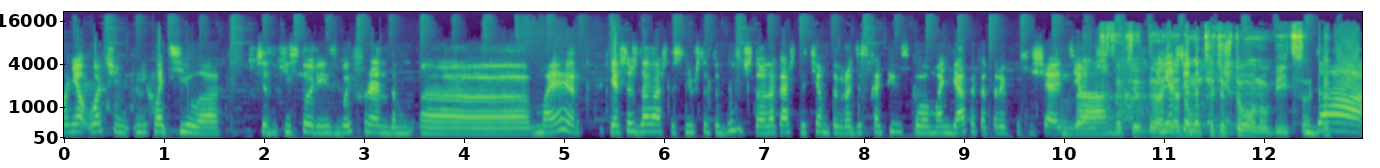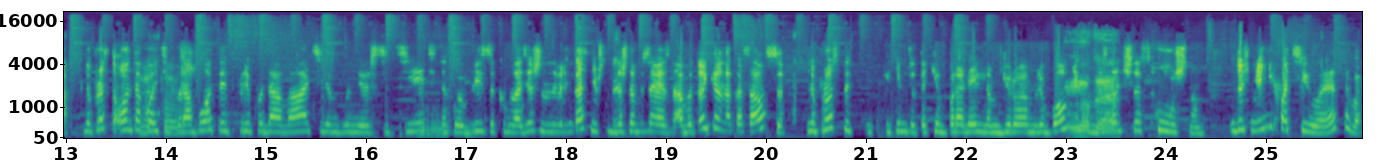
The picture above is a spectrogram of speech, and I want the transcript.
Мне очень не хватило все-таки истории с бойфрендом э, Мэйр. Я все ждала, что с ним что-то будет, что он окажется чем-то вроде скопинского маньяка, который похищает да. девушку. Кстати, да, я, я думаю, кстати, что он убийца. Да, но просто он такой, ну, типа, работает преподавателем в университете, такой близок к молодежи, но наверняка с ним что-то должно быть завязано. А в итоге он оказался, ну, просто каким-то таким параллельным героем-любовником, ну, да. достаточно скучным. Ну, то есть мне не хватило этого,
